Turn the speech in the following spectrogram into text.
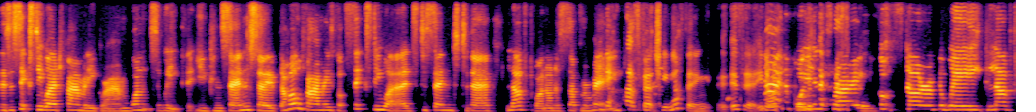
there's a 60 word family gram once a week that you can send. So the whole family's got 60 words to send to their loved one on a submarine. That's virtually nothing, is it? You know, no, the boy got star of the week, loved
